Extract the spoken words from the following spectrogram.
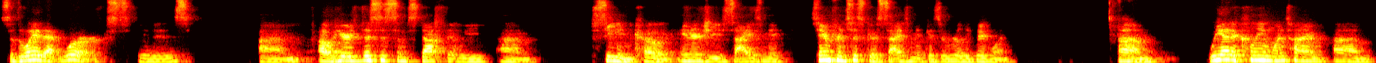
So the way that works is, um, oh, here's, this is some stuff that we um, see in code, energy, seismic. San Francisco seismic is a really big one. Um, we had a claim one time um,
